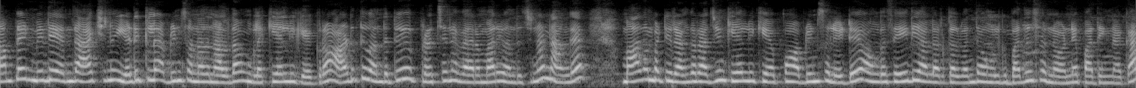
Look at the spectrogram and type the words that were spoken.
கம்ப்ளைண்ட் மீது எந்த ஆக்ஷனும் எடுக்கலை அப்படின்னு சொன்னதுனால தான் உங்களை கேள்வி கேட்குறோம். அடுத்து வந்துட்டு பிரச்சனை வேறு மாதிரி வந்துச்சுன்னா நாங்கள் மாதம்பட்டி ரங்கராஜும் கேள்வி கேட்போம் அப்படின்னு சொல்லிட்டு அவங்க செய்தியாளர்கள் வந்து அவங்களுக்கு பதில் சொன்ன உடனே பார்த்தீங்கன்னாக்கா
